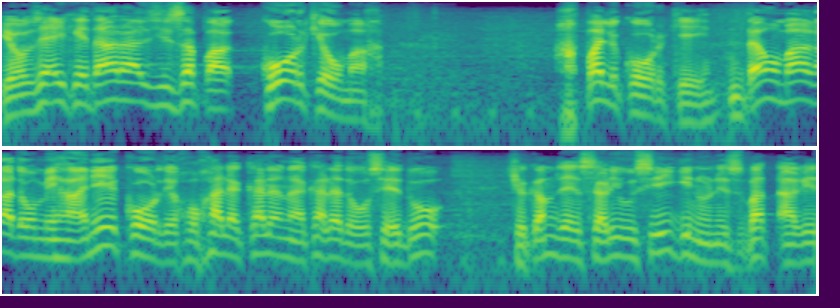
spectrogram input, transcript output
یو ځای کې دا راځي زه په کور کې وم خپل کور کې دا ماغه د میهانه کور دی خو خلک کله نه کله د اوسېدو چې کم ځای سړی اوسېږي نو نسبت هغه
